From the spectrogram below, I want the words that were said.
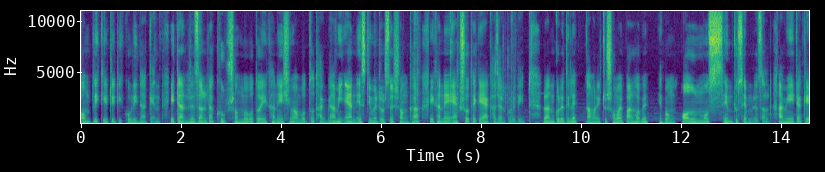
কমপ্লিকেটেডই করি না কেন, এটার রেজাল্টটা খুব সম্ভবত এখানেই সীমাবদ্ধ থাকবে। আমি অ্যান এস্টিমেটরসের সংখ্যা এখানে একশো থেকে এক হাজার করে দিই। রান করে দিলে আমার একটু সময় পার হবে এবং almost same to same result আমি এটাকে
